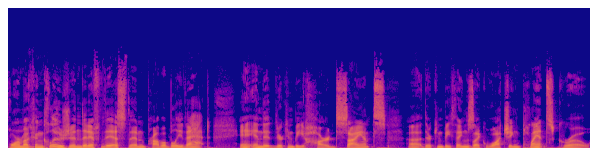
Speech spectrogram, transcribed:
form a conclusion that if this, then probably that. And, and that there can be hard science. Uh, there can be things like watching plants grow,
